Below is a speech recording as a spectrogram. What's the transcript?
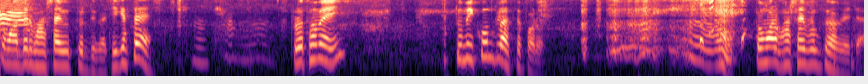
তোমাদের ভাষায় উত্তর দিবে ঠিক আছে? প্রথমেই তুমি কোন ক্লাসে পড়ো? তোমার ভাষায় বলতে হবে এটা।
